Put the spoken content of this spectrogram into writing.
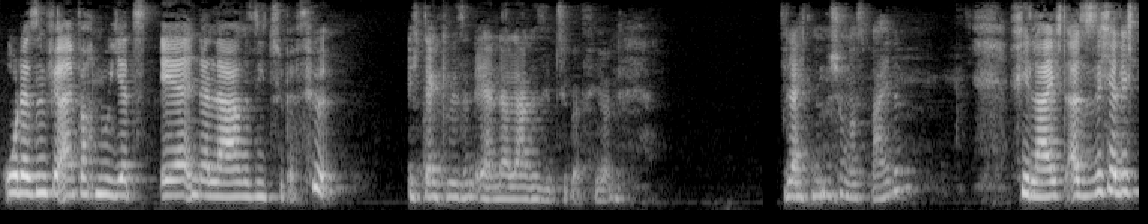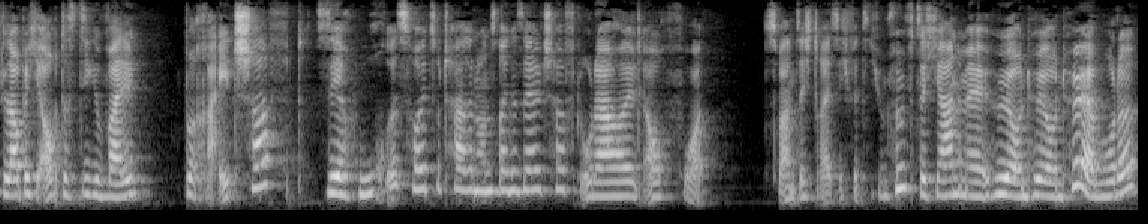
oder sind wir einfach nur jetzt eher in der Lage, sie zu überführen? Ich denke, wir sind eher in der Lage, sie zu überführen. Vielleicht eine Mischung aus beidem? Vielleicht. Also sicherlich glaube ich auch, dass die Gewaltbereitschaft sehr hoch ist heutzutage in unserer Gesellschaft oder halt auch vor 20, 30, 40 und 50 Jahren immer höher und höher und höher wurde.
